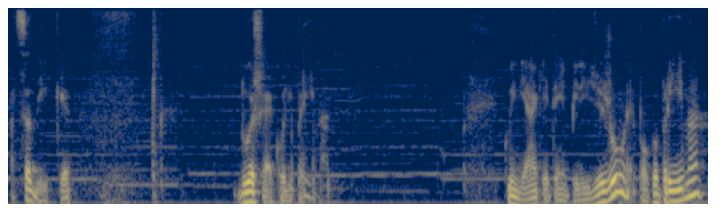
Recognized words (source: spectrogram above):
Azzadik, due secoli prima. Quindi anche ai tempi di Gesù e poco prima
